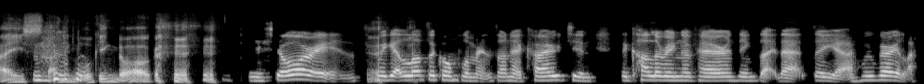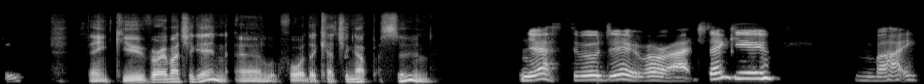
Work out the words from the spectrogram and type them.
a stunning looking dog. It sure is. We get lots of compliments on her coat and the coloring of her and things like that. So yeah, we're very lucky. Thank you very much again. And look forward to catching up soon. Yes, we'll do. All right. Thank you. Bye.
